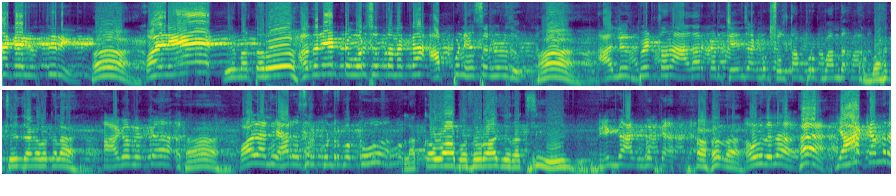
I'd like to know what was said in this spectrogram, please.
ಮನ್ಯಾಗ ಇರ್ತೀರಿ. ಹಾ. ಹೊಳ್ಳಿ ಏನ್ ಮಾಡ್ತಾರು? ಹದಿನೆಂಟು ವರ್ಷ ತನಕ ಅಪ್ಪನ ಹೆಸರು ಹಿಡಿದು. ಹಾ. ಅಲ್ಲಿ ಬಿಟ್ಟು ಆಧಾರ್ ಕಾರ್ಡ್ ಚೇಂಜ್ ಆಗ್ಬೇಕು ಸುಲ್ತಾನ್ಪುರಕ್ಕೆ ಬಂದ. ಬಂದ್ ಚೇಂಜ್ ಆಗಬೇಕಲ್ಲ? ಆಗಬೇಕ. ಹಾ. ಹೊಳ್ಳಿ ಅಲ್ಲಿ ಯಾರ ಹೆಸರು ಕುಂಡಿರ್ಬೇಕು? ಲಕ್ಕವ್ವ ಬಸವರಾಜ್ ರಕ್ಷಿ. ಹಿಂಗ ಆಗ್ಬೇಕ. ಹೌದಾ? ಹೌದಲ್ಲ? ಹಾ. ಯಾಕಂದ್ರ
